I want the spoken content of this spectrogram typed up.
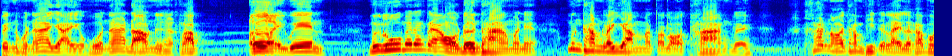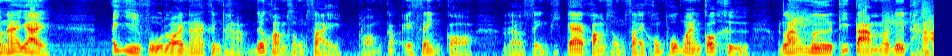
เป็นหัวหน้าใหญ่ หัวหน้าดาวเหนือครับ เออไอเวนมึงรู้ไหมตั้งแต่ออกเดินทางมาเนี่ย มึงทำระยำมาตลอดทางเลยข้าน้อยทำผิดอะไรเหรอครับหัวหน้าใหญ่ไอ้ยีฟูลอยหน้าขึ้นถามด้วยความสงสัยพร้อมกับไอ้เซงก่อแล้วสิ่งที่แก้ความสงสัยของพวกมันก็คือลังมือที่ตามมาด้วยเท้า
